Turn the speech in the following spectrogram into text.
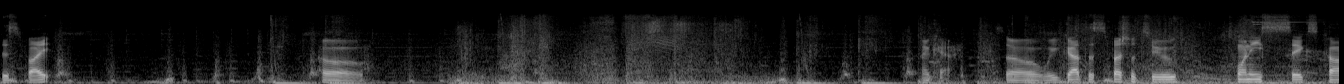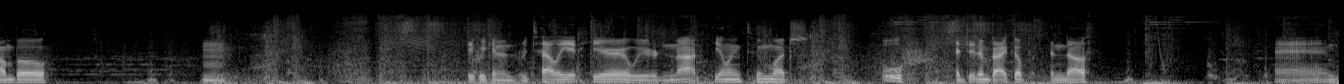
this fight. Oh. Okay. So we got the special two 26 combo. Hmm. See if we can retaliate here. We're not dealing too much. Oof. I didn't back up enough. And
